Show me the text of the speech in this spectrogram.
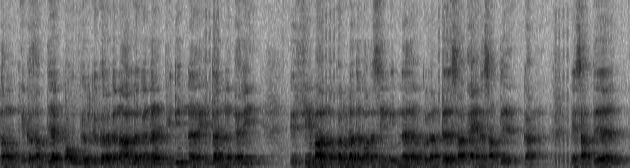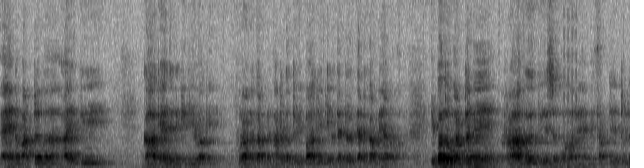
නමුත් එක ශබ්දයක් පෞද්ගලික කරගෙන අල්ලගෙන විඳින්න හිතන්න බැරි ඒ සීමා නොකරලද මනසින් ඉන්න ඔයගලන්ට ඇහෙන ශබ්දය ගන්න. මේ ශබ්දය ඇහෙන මට්ටම අයිති ගහක හැදෙන ගෙඩිය වගේ පුරාණ කර්මෙන් හටගත් විපාකයේ කියන තැනට යනකම් යනවා. ඉබඳු මට්ටමේ රාග, ද්වේෂ, මොහ නැහැ මේ සත්‍යය තුල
